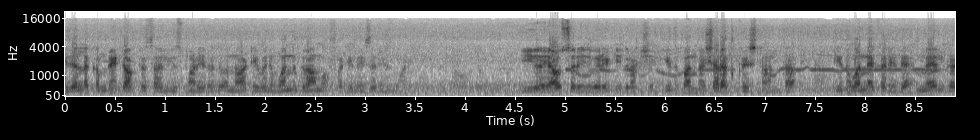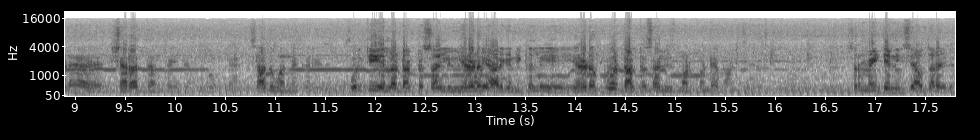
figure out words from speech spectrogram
ಇದೆಲ್ಲ ಕಂಪ್ಲೀಟ್ ಡಾಕ್ಟರ್ ಸಾಯಿಲ್ ಯೂಸ್ ಮಾಡಿರೋದು not even one gram of fertiliser use ಮಾಡಿದ್ದೀವಿ ಹೌದು. ಈಗ ಯಾವ ಸರ್ ಇದು ವೆರೈಟಿ ದ್ರಾಕ್ಷಿ? ಇದು ಬಂದು ಶರತ್ ಕೃಷ್ಣ ಅಂತ. ಇದು ಒನ್ ಎಕರ್ ಇದೆ. ಮೇಲ್ಗಡೆ ಶರದ್ ಅಂತ ಇದೆ. ಓಕೆ. ಸೊ ಅದು ಒಂದ್ ಎಕರ್ ಇದೆ. ಪೂರ್ತಿ ಎಲ್ಲ ಡಾಕ್ಟರ್ ಸಾಯಿಲ್ ಎರಡು- ಆರ್ಗ್ಯಾನಿಕ್ ಆರ್ಗ್ಯಾನಿಕಲ್ಲಿ ಎರಡಕ್ಕೂ ಡಾಕ್ಟರ್ ಸಾಯಿಲ್ ಯೂಸ್ ಮಾಡ್ಕೊಂಡೇ ಮಾಡ್ತಿದ್ದೀವಿ ಸರ್ ಮೈಂಟೆನೆನ್ಸ್ ಯಾವ ಥರ ಇದೆ?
